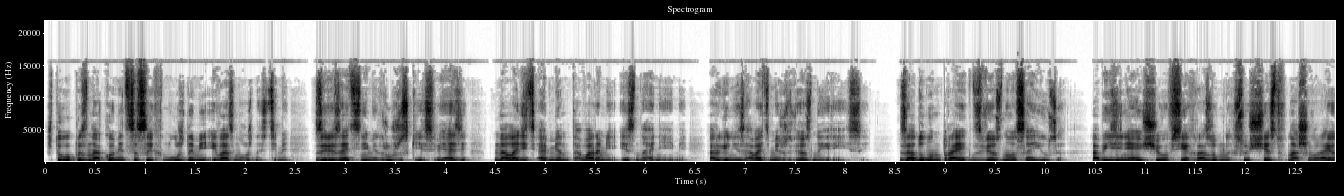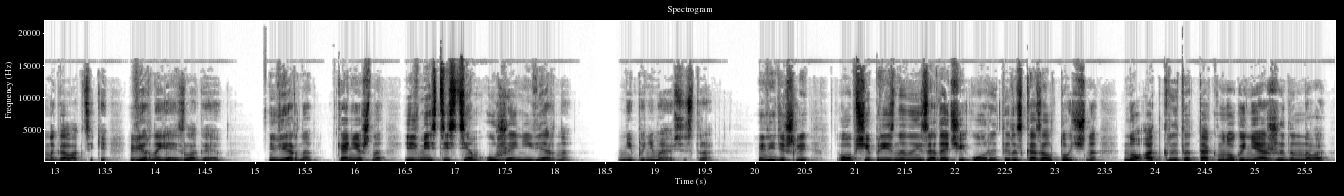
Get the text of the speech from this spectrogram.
чтобы познакомиться с их нуждами и возможностями, завязать с ними дружеские связи, наладить обмен товарами и знаниями, организовать межзвездные рейсы. Задуман проект Звездного Союза, объединяющего всех разумных существ нашего района галактики. Верно я излагаю? Верно, конечно, и вместе с тем уже неверно. Не понимаю, сестра. Видишь ли, общепризнанные задачи Оры ты рассказал точно, но открыто так много неожиданного.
